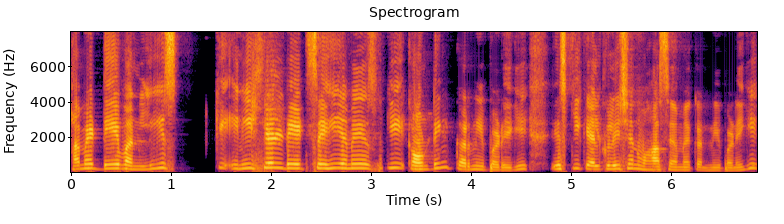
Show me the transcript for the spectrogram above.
हमें डे वन लीज की इनिशियल डेट से ही हमें इसकी काउंटिंग करनी पड़ेगी। इसकी कैलकुलेशन वहाँ से हमें करनी पड़ेगी।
